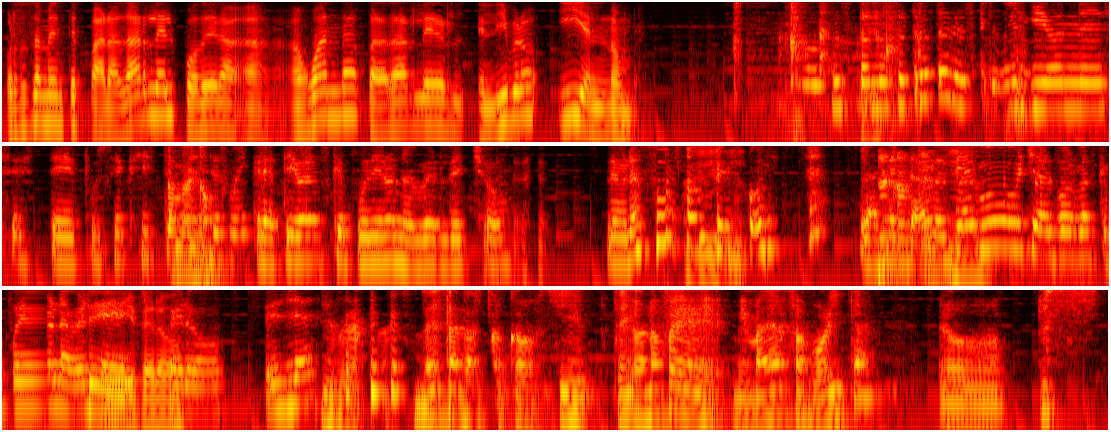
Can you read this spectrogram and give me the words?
forzosamente para darle el poder a, Wanda, para darle el, libro y el nombre. pues cuando se trata de escribir guiones, este, pues existen mentes muy creativas que pudieron haberle hecho de una forma mejor. La neta, hay muchas formas que pudieron haberse hecho, pero... pues ya. Pues, esta nos tocó, sí, te digo, no fue mi manera favorita, pero pues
